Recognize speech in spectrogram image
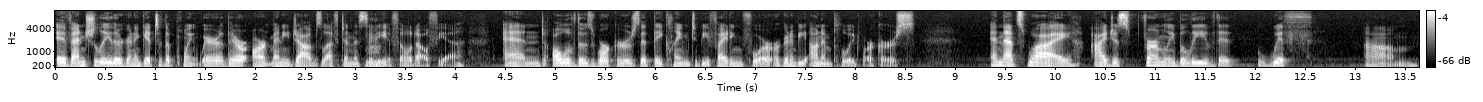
eventually they're going to get to the point where there aren't many jobs left in the Mm. city of Philadelphia. And all of those workers that they claim to be fighting for are going to be unemployed workers. And that's why I just firmly believe that with um,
